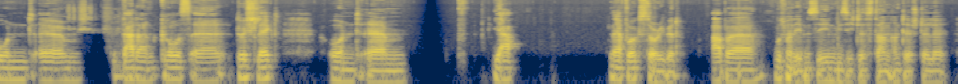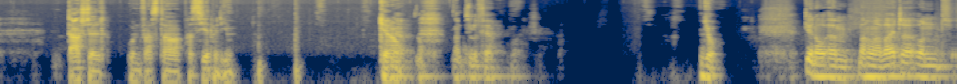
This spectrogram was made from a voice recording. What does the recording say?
und ähm, da dann groß äh, durchschlägt und ähm, ja, eine Erfolgsstory wird. Aber muss man eben sehen, wie sich das dann an der Stelle darstellt und was da passiert mit ihm. Genau. Ja, absolut fair. Jo. Genau, ähm, machen wir mal weiter und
